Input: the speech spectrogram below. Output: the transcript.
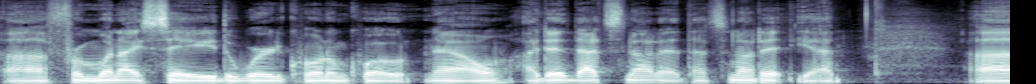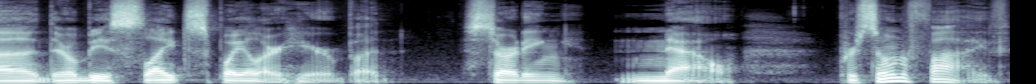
uh, from when I say the word quote unquote now. I did that's not it that's not it yet. Uh, there will be a slight spoiler here but starting now. Persona 5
